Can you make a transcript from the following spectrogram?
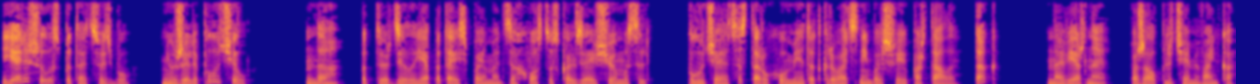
я решил испытать судьбу. Неужели получил? «Да», — подтвердила я, пытаясь поймать за хвост ускользающую мысль. «Получается, старуха умеет открывать небольшие порталы, так?» «Наверное», — пожал плечами Ванька.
